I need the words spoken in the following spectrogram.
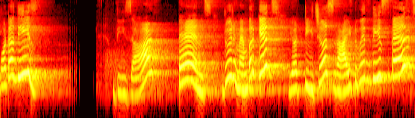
what are these? These are pens. Do you remember, kids? Your teachers write with these pens?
